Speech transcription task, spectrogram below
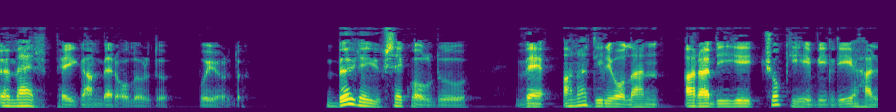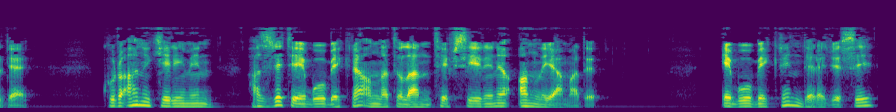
Ömer peygamber olurdu buyurdu. Böyle yüksek olduğu ve ana dili olan Arabiyi çok iyi bildiği halde Kur'an-ı Kerim'in Hazreti Ebu Bekre anlatılan tefsirini anlayamadı. Ebu Bekir'in derecesi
